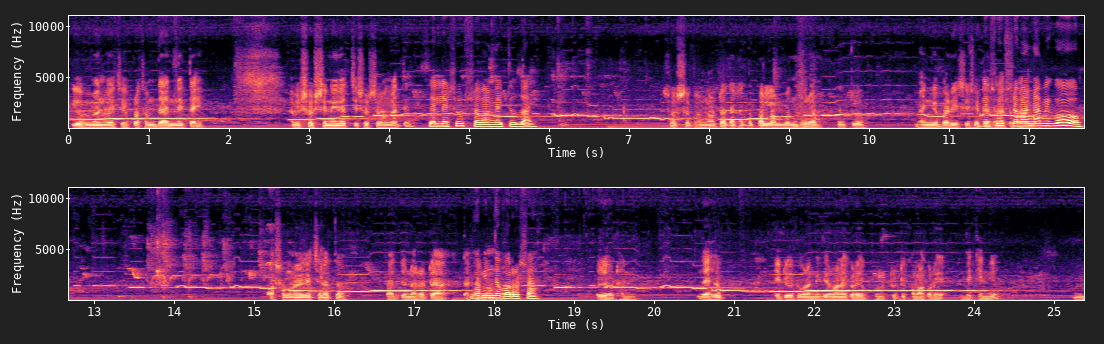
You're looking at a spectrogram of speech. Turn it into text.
কি অভিমান হয়েছে? প্রথম দেননি তাই। আমি শস্য নিয়ে যাচ্ছি শস্য ভাঙাতে। ছেলে শস্য ভাঙাইতে যায়। শস্য ভাঙানোটা দেখাতে পারলাম বন্ধুরা কিন্তু ভেঙে বাড়ি এসে সেটা শস্য ভাঙাবে গো। অসময় হয়ে গেছিল তো তার জন্য আর ওটা গোবিন্দ ভরসা। হয়ে ওঠেনি। যাই হোক এটুকু তোমরা নিজের মনে করে ভুল ত্রুটি ক্ষমা করে দেখে নিও। হুম,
